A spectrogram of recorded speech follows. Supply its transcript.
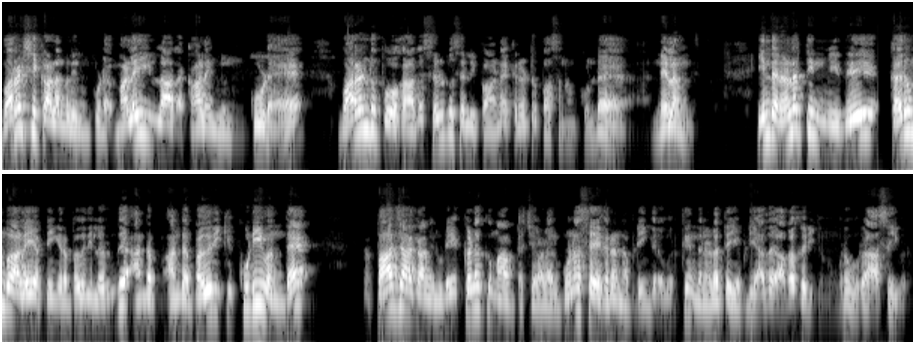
வறட்சி காலங்களிலும் கூட மழை இல்லாத காலங்களிலும் கூட வறண்டு போகாத செல்வ செழிப்பான கிணற்று பாசனம் கொண்ட நிலம் இந்த நிலத்தின் மீது கரும்பாலை அப்படிங்கிற பகுதியிலிருந்து அந்த அந்த பகுதிக்கு குடி வந்த பாஜகவினுடைய கிழக்கு மாவட்ட செயலாளர் குணசேகரன் அப்படிங்கிறவருக்கு இந்த நிலத்தை எப்படியாவது அபகரிக்கணுங்கிற ஒரு ஆசை வரும்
